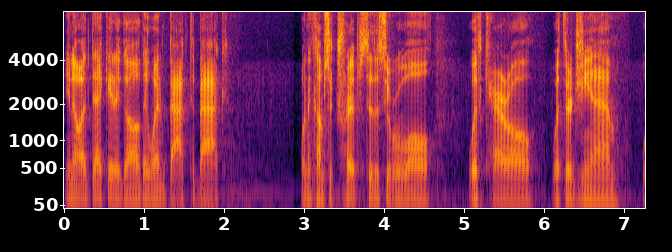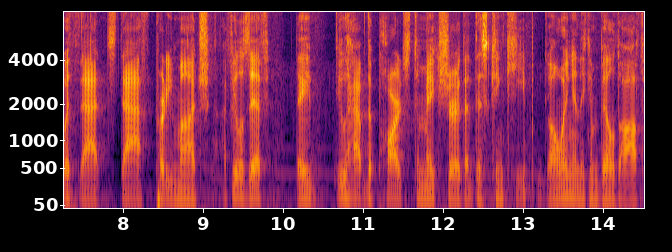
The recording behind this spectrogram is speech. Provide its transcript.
you know, a decade ago, they went back to back when it comes to trips to the Super Bowl with Carroll, with their GM, with that staff, pretty much. I feel as if they do have the parts to make sure that this can keep going and they can build off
